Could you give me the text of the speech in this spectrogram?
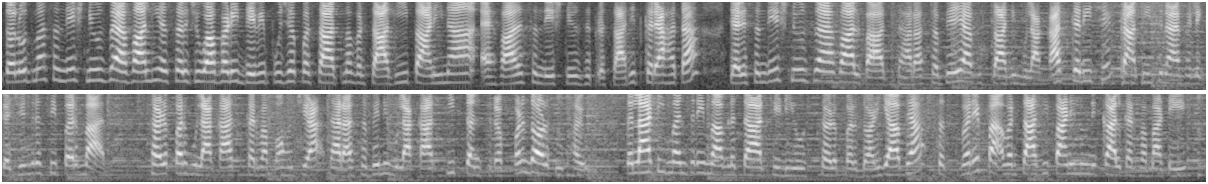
તો તલોદમાં સંદેશ ન્યૂઝના અહેવાલની અસર જોવા મળી. દેવી પૂજક વસાહતમાં વરસાદી પાણીના અહેવાલ સંદેશ ન્યૂઝે પ્રસારિત કર્યા હતા. ત્યારે સંદેશ ન્યૂઝના અહેવાલ બાદ ધારાસભ્યએ આ વિસ્તારની મુલાકાત કરી છે. પ્રાંતિજના એમએલએ ગજેન્દ્રસિંહ પરમાર સ્થળ પર મુલાકાત કરવા પહોંચ્યા. ધારાસભ્યની મુલાકાતથી તંત્ર પણ દોડતું થયું. તલાટી મંત્રી મામલતદાર ટીડીઓ સ્થળ પર દોડી આવ્યા. સત્વરે વરસાદી પાણીનો નિકાલ કરવા માટે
